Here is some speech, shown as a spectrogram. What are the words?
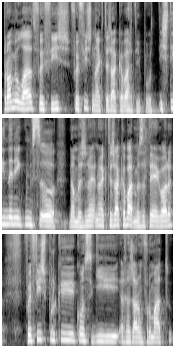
para o meu lado foi fixe, foi fixe, não é que esteja a acabar, tipo, isto ainda nem começou. Não, mas não é, não é que esteja a acabar, mas até agora foi fixe porque consegui arranjar um formato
